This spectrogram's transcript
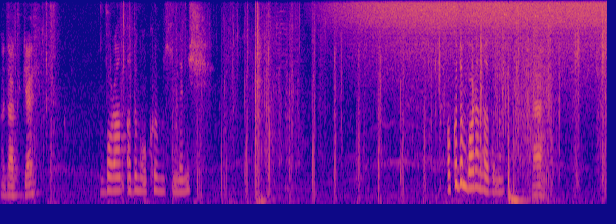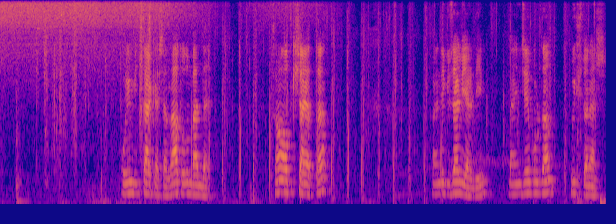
Hadi artık gel. Boran adımı okur musun demiş. Okudum Boran'ın adını. Heh. Oyun bitti arkadaşlar. Rahat olun bende. Şu an 6 kişi hayatta. Ben de güzel bir yerdeyim. Bence buradan bu iş döner.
